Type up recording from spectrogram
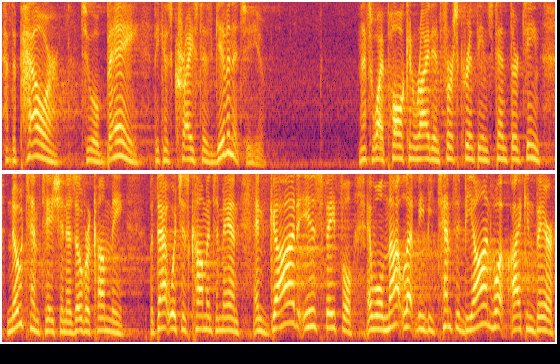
have the power to obey because Christ has given it to you. That's why Paul can write in 1 Corinthians 10 13, no temptation has overcome me but that which is common to man. And God is faithful and will not let me be tempted beyond what I can bear,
